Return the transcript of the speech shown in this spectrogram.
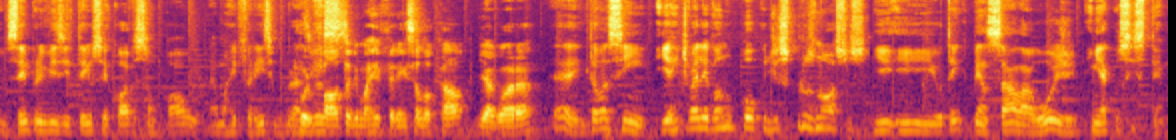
Eu sempre visitei o Secov São Paulo, é uma referência pro Brasil. Por falta de uma referência local. E agora. É, então assim, e a gente vai levando um pouco disso para os nossos. E, e eu tenho que pensar lá hoje em ecossistema.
